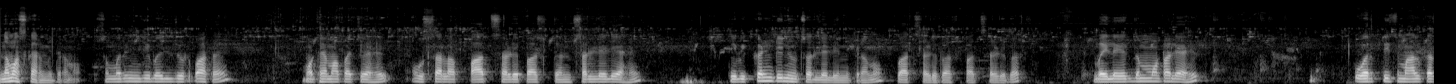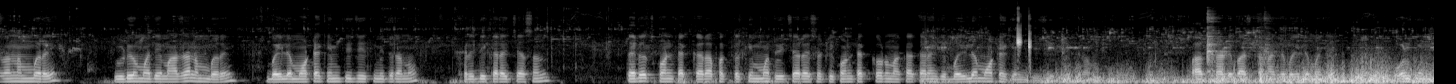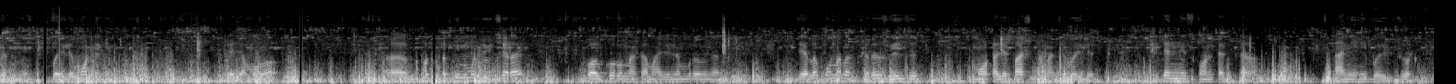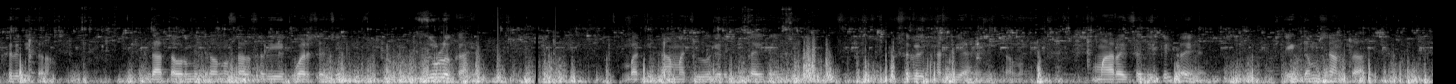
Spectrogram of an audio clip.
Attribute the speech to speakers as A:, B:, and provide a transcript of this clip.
A: नमस्कार मित्रांनो समोरील जी बैल जोड पाहत आहे मोठ्या मापाचे आहे. उसाला पाच साडेपाच टन चाललेले आहे. ते बी कंटिन्यू चाललेले आहे मित्रांनो. पाच साडेपाच पाच साडेपाच. बैल एकदम मोठाले आहेत. वरतीच मालकाचा नंबर आहे. व्हिडिओमध्ये माझा नंबर आहे. बैल मोठ्या किमतीचे आहेत मित्रांनो. खरेदी करायची असेल तरच कॉन्टॅक्ट करा. फक्त किंमत विचारायसाठी कॉन्टॅक्ट करू नका कारण की बैल मोठ्या किमतीचे आहेत मित्रांनो. पाच साडेपाच टनाचे बैल म्हणजे ओळखून घ्या मी बैल मोठे किमतीचे त्याच्यामुळं फक्त किंमत विचारा कॉल करू नका माझी नम्र विनंती. ज्याला कोणाला खरंच घ्यायचे मोठाले पाच टनाचे बैल त्यांनीच कॉन्टॅक्ट करा आणि ही बैलजोड खरेदी करा. दातावर मित्रांनो सरासरी एक वर्षाची जुळक आहे बाकी कामाची वगैरे काही त्यांची सगळी खात्री आहे मित्रांनो. मारायचं देखील काही नाही. एकदम शांत आहे.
